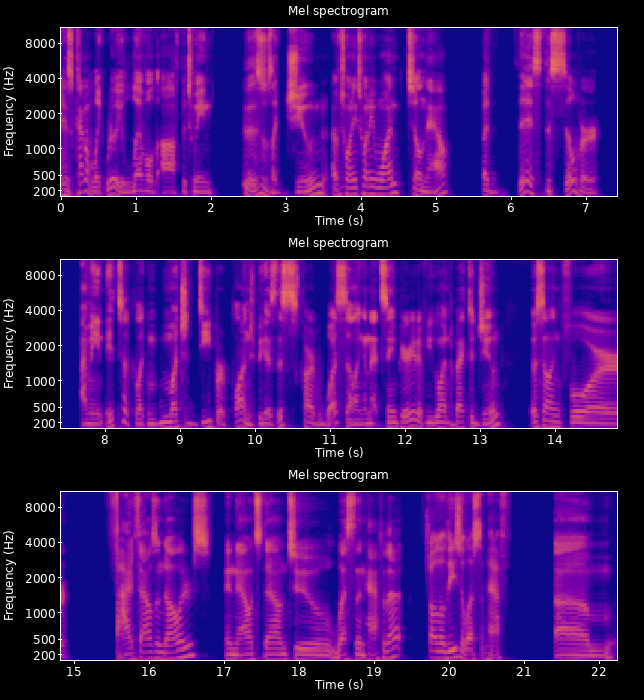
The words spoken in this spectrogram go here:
has kind of like really leveled off between this was like June of 2021 till now. But this, the silver, I mean, it took like much deeper plunge because this card was selling in that same period. If you went back to June, it was selling for five thousand dollars, and now it's down to less than half of that. Although these are less than half. Um,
